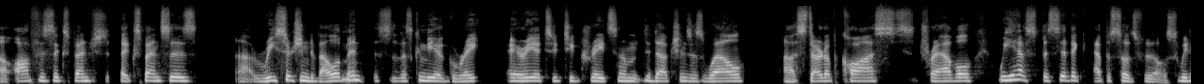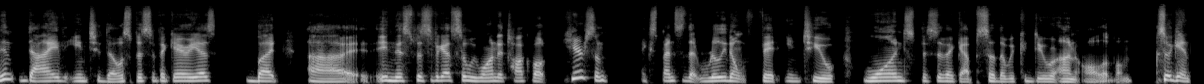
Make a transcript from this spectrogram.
uh, office expense, expenses, uh, research and development. This, this can be a great area to, to create some deductions as well. Uh, startup costs, travel. We have specific episodes for those. So we didn't dive into those specific areas, but uh, in this specific episode, we wanted to talk about here's some expenses that really don't fit into one specific episode that we could do on all of them. So again,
